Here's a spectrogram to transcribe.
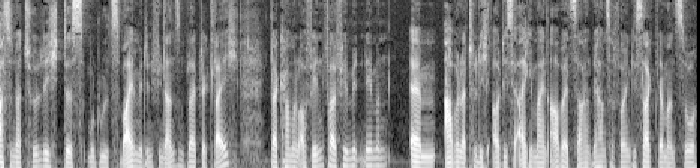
Also natürlich, das Modul 2 mit den Finanzen bleibt ja gleich. Da kann man auf jeden Fall viel mitnehmen. Ähm, aber natürlich auch diese allgemeinen Arbeitssachen. Wir haben es ja vorhin gesagt, wenn man so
